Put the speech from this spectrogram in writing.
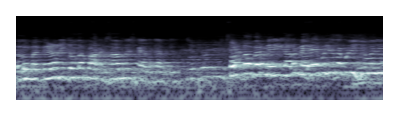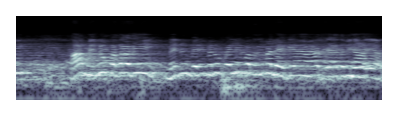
ਚਲੋ ਮੈਂ ਕਹਿਣਾ ਨਹੀਂ ਚਾਹੁੰਦਾ ਪਾਠਕ ਸਾਹਿਬ ਨੇ ਸ਼ਿਕਾਇਤ ਕਰਤੀ। ਸੁਣ ਲਓ ਫਿਰ ਮੇਰੀ ਗੱਲ ਮੇਰੇ ਵੱਲੋਂ ਤਾਂ ਕੋਈ ਇਸ਼ੂ ਨਹੀਂ। ਹਾਂ ਮੈਨੂੰ ਪਤਾ ਸੀ। ਮੈਨੂੰ ਮੇਰੀ ਮੈਨੂੰ ਪਹਿਲਾਂ ਪਤਾ ਸੀ ਮੈਂ ਲੈ ਕੇ ਆਇਆ ਹੋਇਆ ਸ਼ਿਕਾਇਤ ਵੀ ਨਾਲ ਆ।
